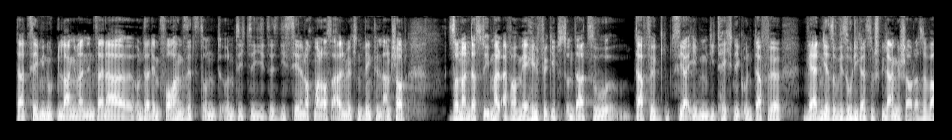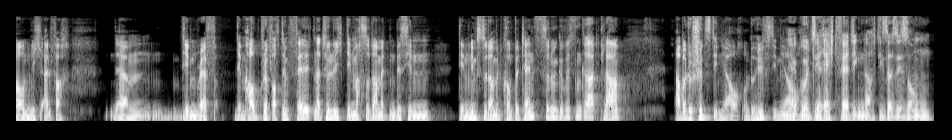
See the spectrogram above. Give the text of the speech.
da zehn Minuten lang dann in seiner unter dem Vorhang sitzt und und sich die, die Szene noch mal aus allen möglichen Winkeln anschaut, sondern dass du ihm halt einfach mehr Hilfe gibst und dazu dafür gibt's ja eben die Technik und dafür werden ja sowieso die ganzen Spiele angeschaut. Also warum nicht einfach ähm, dem Ref, dem Hauptref auf dem Feld natürlich, den machst du damit ein bisschen, dem nimmst du damit Kompetenz zu einem gewissen Grad, klar. Aber du schützt ihn ja auch und du hilfst ihm ja, ja auch. Ja gut, sie rechtfertigen nach dieser Saison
